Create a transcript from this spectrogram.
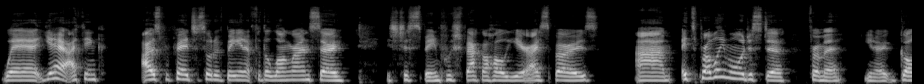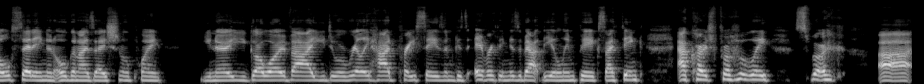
Where, yeah, I think I was prepared to sort of be in it for the long run. So it's just been pushed back a whole year, I suppose. Um, it's probably more just a from a you know goal setting and organizational point you know, you go over, you do a really hard preseason because everything is about the Olympics. I think our coach probably spoke uh,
